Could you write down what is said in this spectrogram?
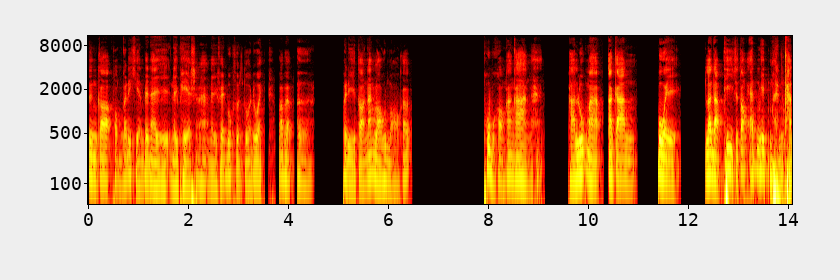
ซึ่งก็ผมก็ได้เขียนไปในในเพจนะฮะใน Facebook ส่วนตัวด้วย ว่าแบบเออพอดีตอนนั่งรอคุณหมอก็ ผู้ปกครองข้างๆนะฮะพาลูกมาอาการป่วยระดับที่จะต้องแอดมิดเหมือนกัน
